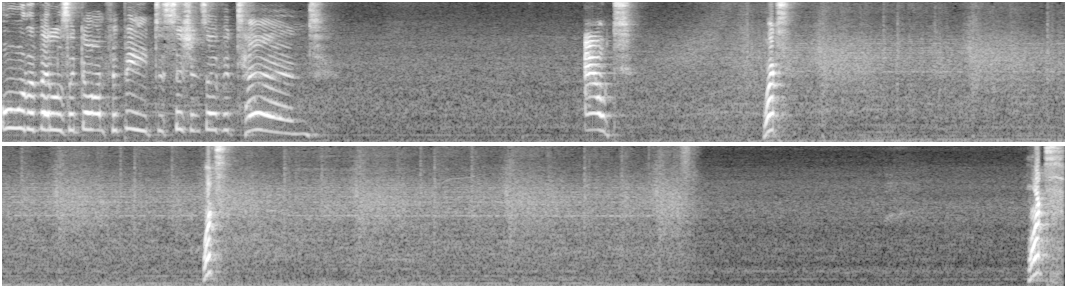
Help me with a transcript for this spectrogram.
All the medals are gone for B. Decisions overturned. Out. What? What? What?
